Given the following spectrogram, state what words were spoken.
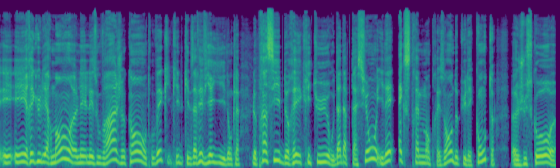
et, régulièrement euh, les, ouvrages quand on trouvait qu'ils avaient vieilli. Donc le principe de réécriture ou d'adaptation, il est extrêmement présent depuis les contes jusqu'aux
